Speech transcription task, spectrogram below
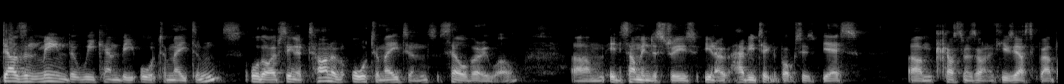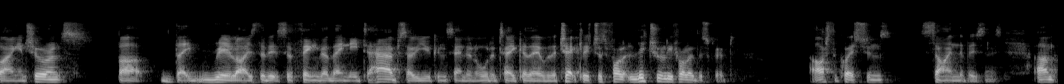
doesn't mean that we can be automatons, although I've seen a ton of automatons sell very well. Um, in some industries, you know, have you ticked the boxes? Yes. Um, customers aren't enthusiastic about buying insurance, but they realize that it's a thing that they need to have. So you can send an order taker there with a checklist. Just follow, literally follow the script. Ask the questions, sign the business. Um,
